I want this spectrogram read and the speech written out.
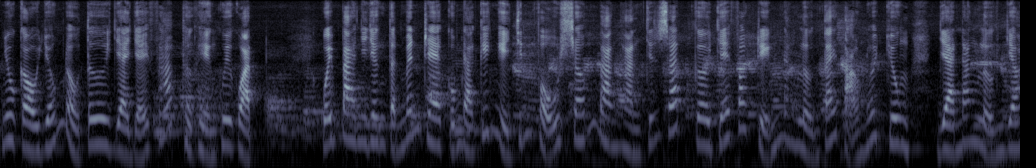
nhu cầu vốn đầu tư và giải pháp thực hiện quy hoạch. Ủy ban nhân dân tỉnh Bến Tre cũng đã kiến nghị chính phủ sớm ban hành chính sách cơ chế phát triển năng lượng tái tạo nói chung và năng lượng gió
